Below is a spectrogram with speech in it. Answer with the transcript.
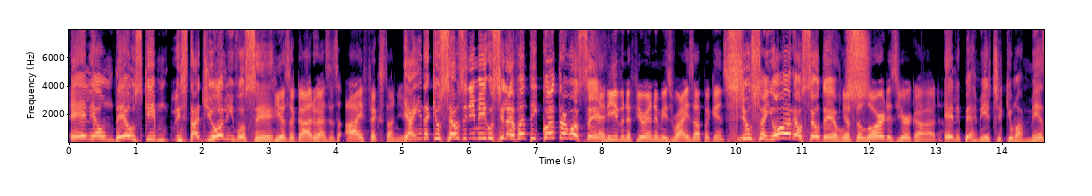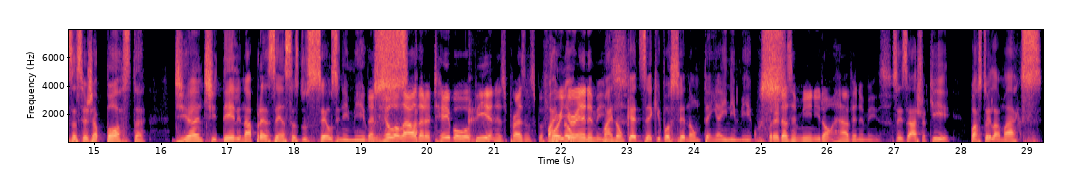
Ele é um Deus que está de olho em você. He is a God who has his eye fixed on you. E ainda que os seus inimigos se levantem contra você, And even if your enemies rise up against se you, o Senhor é o seu Deus, if the Lord is your God, Ele permite que uma mesa seja posta diante dele na presença dos seus then inimigos. he'll allow that a table will be in his presence before Mas your não, enemies. mas não quer dizer que você não tenha inimigos. But it doesn't mean you don't have enemies. Vocês acham que pastor Ilan Marques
